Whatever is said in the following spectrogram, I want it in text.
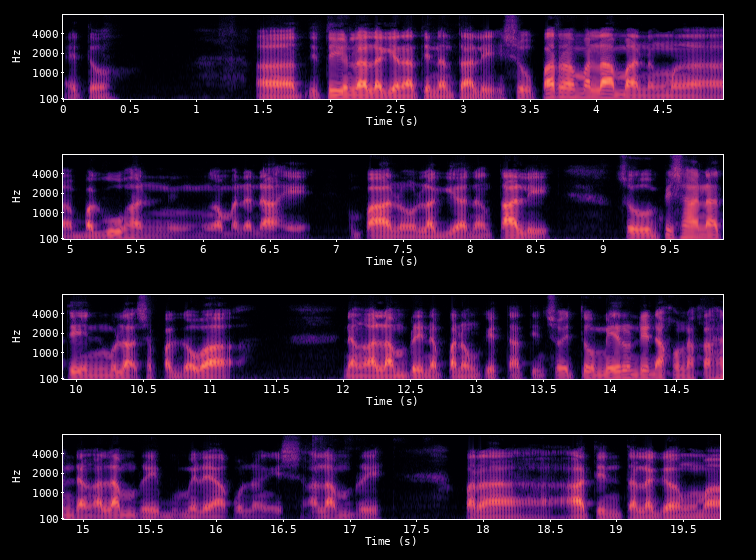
Ito. At ito yung lalagyan natin ng tali. So, para malaman ng mga baguhan ng mga mananahi kung paano lagyan ng tali, so, umpisahan natin mula sa paggawa ng alambre na panungkit natin. So, ito, meron din akong nakahandang alambre. Bumili ako ng is alambre para atin talagang ma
